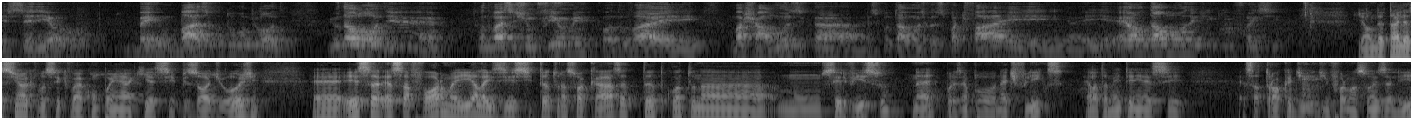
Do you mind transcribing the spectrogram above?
Esse seria o, bem o básico do upload. E o download é quando vai assistir um filme, quando vai baixar a música, escutar a música do Spotify, aí é o download que, que influencia. E é um detalhe assim, ó, que você que vai acompanhar aqui esse episódio hoje, é, essa, essa forma aí, ela existe tanto na sua casa, tanto quanto na, num serviço, né? Por exemplo, Netflix, ela também tem esse, essa troca de, de informações ali.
